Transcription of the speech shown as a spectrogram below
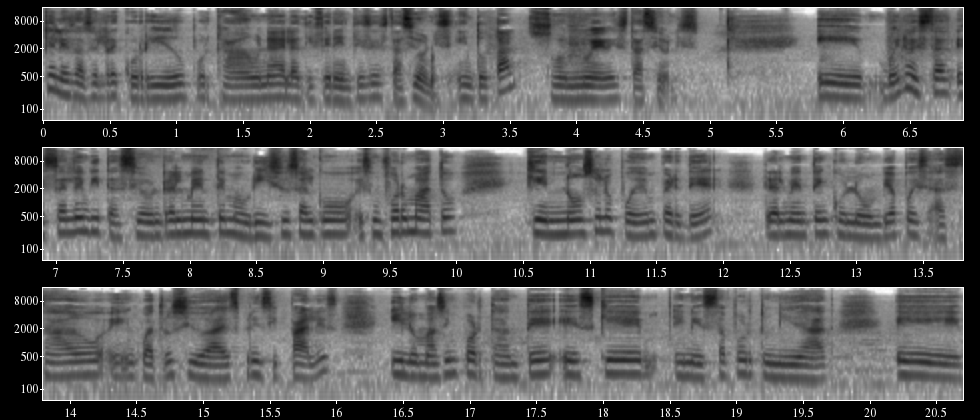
que les hace el recorrido por cada una de las diferentes estaciones. En total son nueve estaciones. Eh, bueno, esta, es la invitación realmente, Mauricio, es algo, es un formato que no se lo pueden perder. Realmente en Colombia pues ha estado en cuatro ciudades principales y lo más importante es que en esta oportunidad eh,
